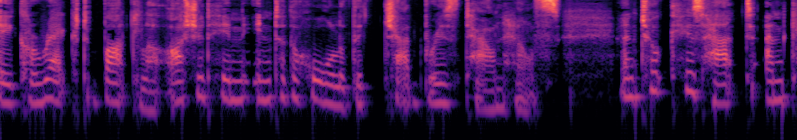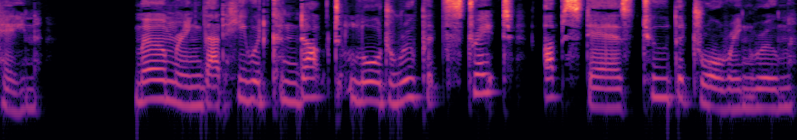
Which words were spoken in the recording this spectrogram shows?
A correct butler ushered him into the hall of the Chadburys' townhouse and took his hat and cane murmuring that he would conduct Lord Rupert straight upstairs to the drawing room.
